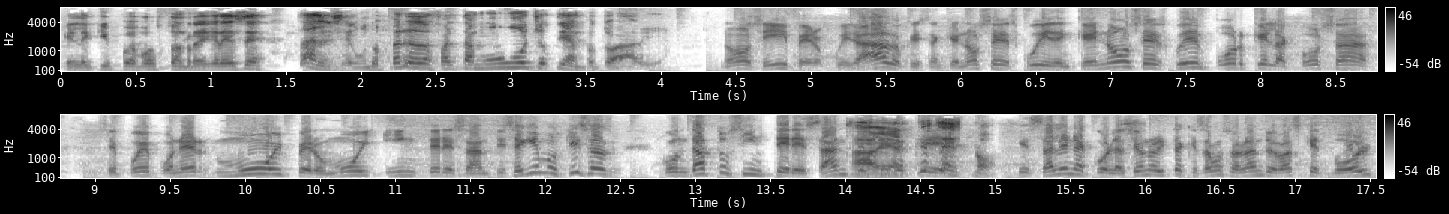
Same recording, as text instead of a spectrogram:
que el equipo de Boston regrese. Está en el segundo periodo, falta mucho tiempo todavía. No, sí, pero cuidado, Cristian, que no se descuiden, que no se descuiden porque la cosa se puede poner muy, pero muy interesante. Y seguimos quizás con datos interesantes ¿qué es esto? que salen a colación ahorita que estamos hablando de básquetbol.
